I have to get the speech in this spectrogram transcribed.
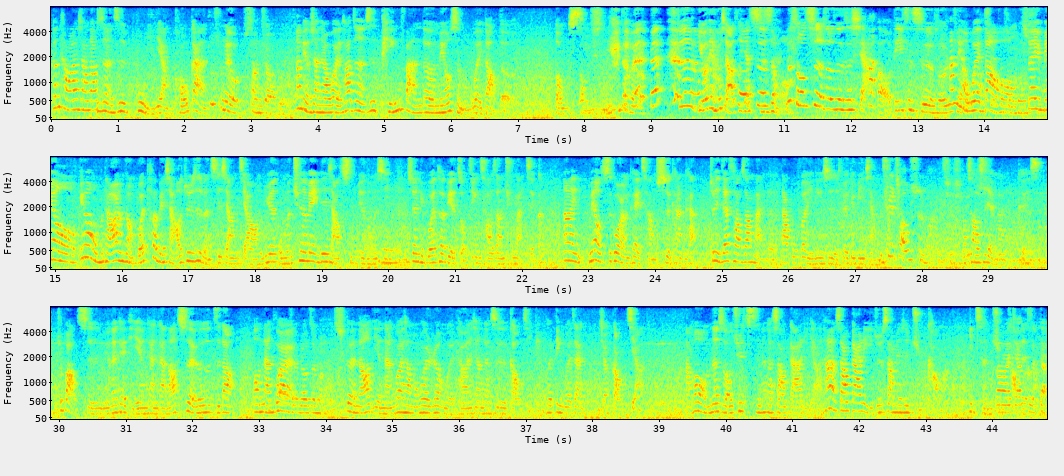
跟台湾香蕉真的是不一样，口感就是没有香蕉味，它没有香蕉味，它真的是平凡的没有什么味道的。东东西，东西对，就是有点不晓得自己在吃什么。那时候吃的时候真的是吓到，第一次吃的时候，它没有味道哦，所以没有，因为我们台湾人可能不会特别想要去日本吃香蕉，因为我们去那边一定想要吃那边的东西，所以你不会特别走进超商去买这个。那没有吃过人可以尝试看看，就你在超商买的大部分一定是菲律宾香蕉。你去超市买，其实超市也买可以吃，就不好吃，你们可以体验看看，然后吃了以后就知道哦，难怪香蕉这么好吃。对，然后也难怪他们会认为台湾香蕉是高级品，会定位在比较高价的。然后我们那时候去吃那个烧咖喱啊，它的烧咖喱就是上面是焗烤嘛，一层焗烤在上面。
